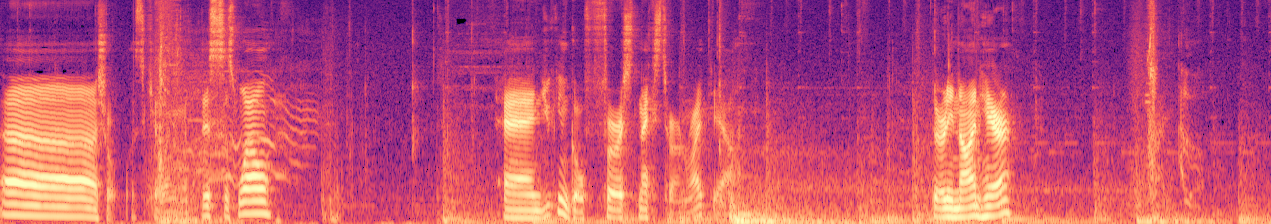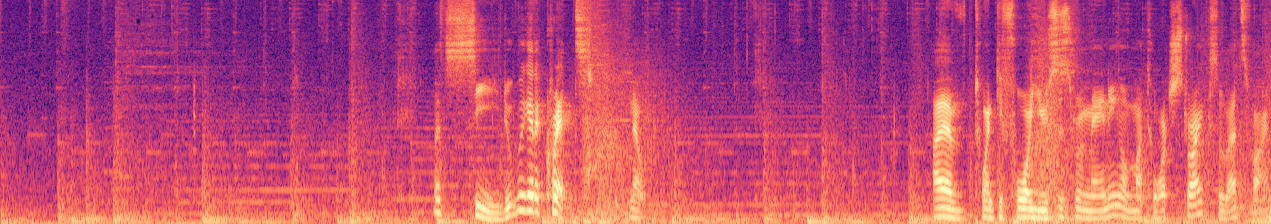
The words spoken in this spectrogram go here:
Uh, sure. Let's kill him with this as well. And you can go first next turn, right? Yeah. 39 here. Let's see. Do we get a crit? No. I have 24 uses remaining of my torch strike, so that's fine.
